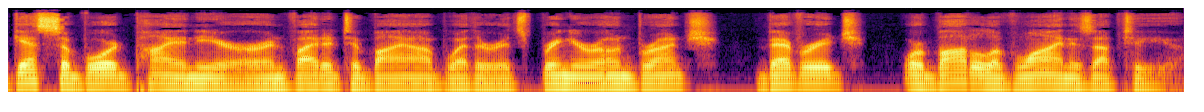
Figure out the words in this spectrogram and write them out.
Guests aboard Pioneer are invited to buy up whether it's bring your own brunch, beverage, or bottle of wine is up to you.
